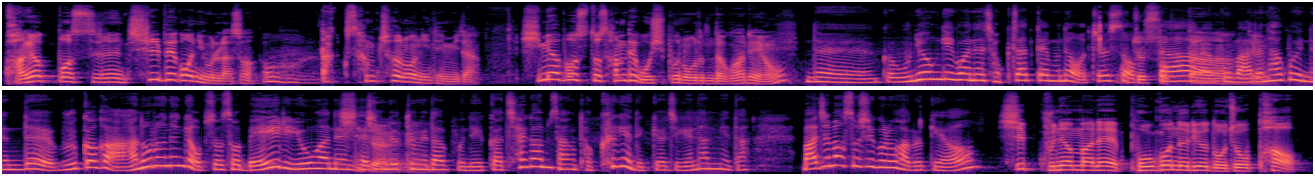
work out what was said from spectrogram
광역 버스는 700원이 올라서 오. 딱 3,000원이 됩니다. 심야 버스도 350원 오른다고 하네요. 네, 그러니까 운영기관의 적자 때문에 어쩔 수 어쩔 수 없다라고 없다. 말은 네. 하고 있는데 물가가 안 오르는 게 없어서 매일 이용하는 진짜요, 대중교통이다 보니까 체감상 더 크게 느껴지긴 합니다. 마지막 소식으로 가볼게요. 19년 만에 보건의료 노조 파업.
